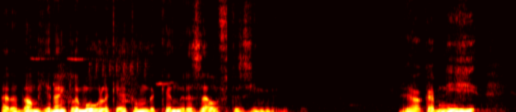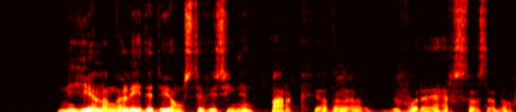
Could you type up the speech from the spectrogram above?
er is dan geen enkele mogelijkheid om de kinderen zelf te zien. Ja, ik heb niet, niet heel lang geleden de jongste gezien in het park. Ja, de, de vorige herfst was dat nog.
